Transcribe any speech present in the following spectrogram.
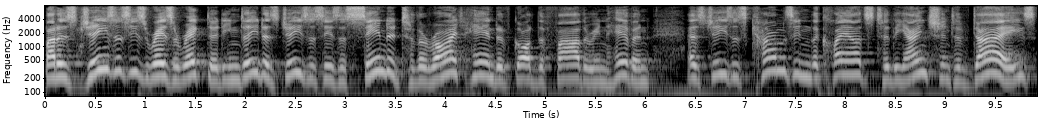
But as Jesus is resurrected, indeed, as Jesus is ascended to the right hand of God the Father in heaven, as Jesus comes in the clouds to the Ancient of Days,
